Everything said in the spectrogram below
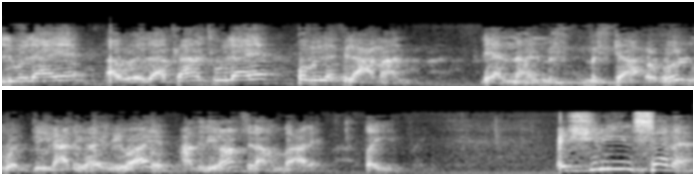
الولاية أو إذا كانت ولاية قبلت الأعمال. لأنها مفتاحهن والدليل عليها الرواية عن الإمام سلام الله عليه. طيب. عشرين سنة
